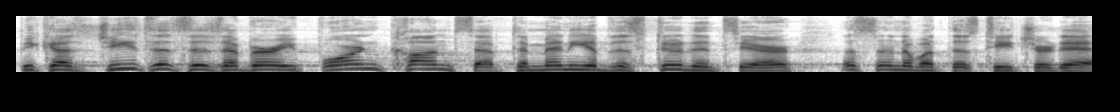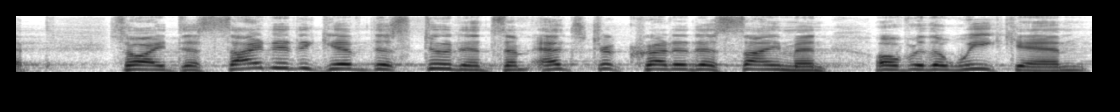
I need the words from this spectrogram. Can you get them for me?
because Jesus is a very foreign concept to many of the students here. Listen to what this teacher did. So I decided to give the students some extra credit assignment over the weekend.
